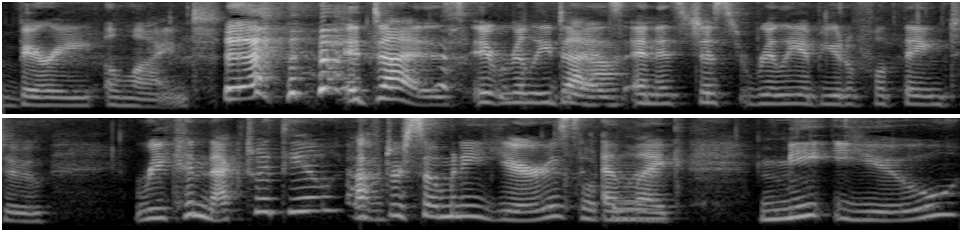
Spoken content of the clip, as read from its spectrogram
very aligned. it does. It really does. Yeah. And it's just really a beautiful thing to reconnect with you after so many years totally. and like meet you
